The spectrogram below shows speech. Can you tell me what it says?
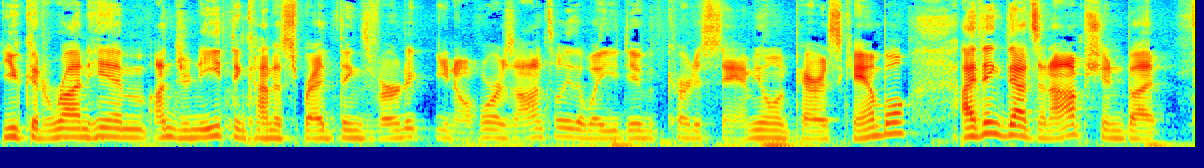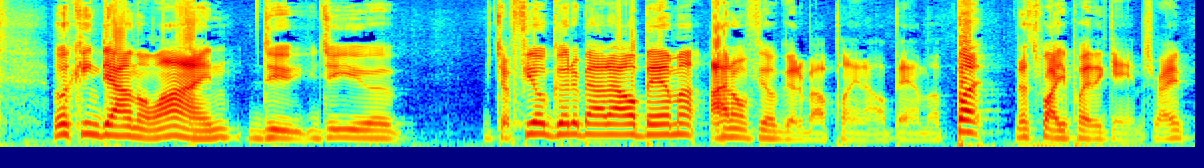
You could run him underneath and kind of spread things vertic, you know, horizontally the way you did with Curtis Samuel and Parris Campbell. I think that's an option, but looking down the line, do do you to feel good about Alabama? I don't feel good about playing Alabama, but that's why you play the games, right?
